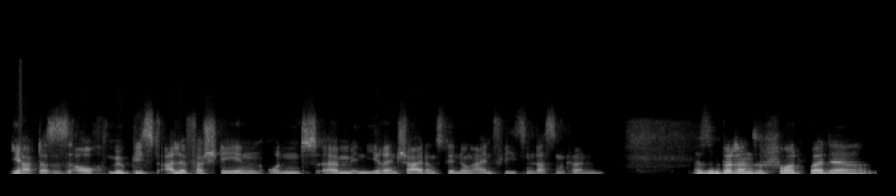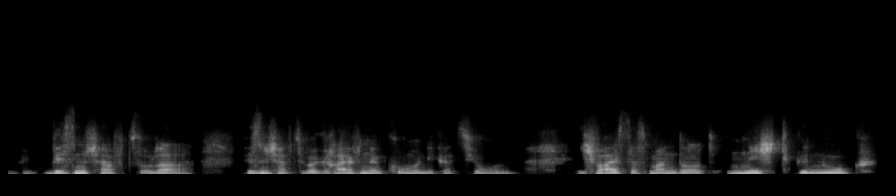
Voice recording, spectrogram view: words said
ja, dass es auch möglichst alle verstehen und ähm, in ihre Entscheidungsfindung einfließen lassen können. Da sind wir dann sofort bei der wissenschafts- oder wissenschaftsübergreifenden Kommunikation. Ich weiß, dass man dort nicht genug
